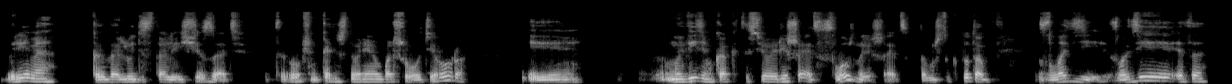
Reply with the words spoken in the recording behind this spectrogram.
время, когда люди стали исчезать. Это, в общем, конечно, время большого террора. И мы видим, как это все решается. Сложно решается, потому что кто там злодеи? Злодеи — это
